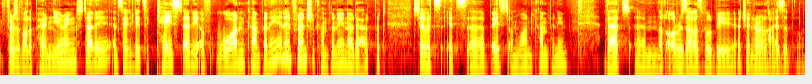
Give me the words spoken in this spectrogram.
first of all a pioneering study, and secondly it's a case study of one company, an influential company, no doubt, but still it's it's uh, based on one company. That um, not all results will be uh, generalizable.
